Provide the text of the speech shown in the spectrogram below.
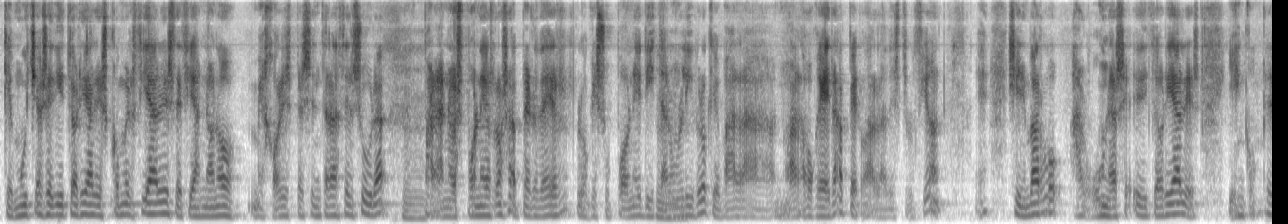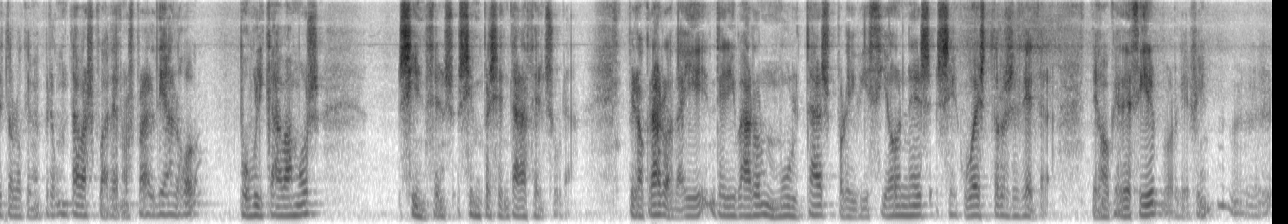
Que muchas editoriales comerciales decían, no, no, mejor es presentar la censura para no exponernos a perder lo que supone editar un libro que va a la, no a la hoguera, pero a la destrucción. ¿eh? Sin embargo, algunas editoriales, y en concreto lo que me preguntabas, cuadernos para el diálogo, publicábamos sin, sin presentar la censura. Pero claro, de ahí derivaron multas, prohibiciones, secuestros, etc. Tengo que decir, porque en fin,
